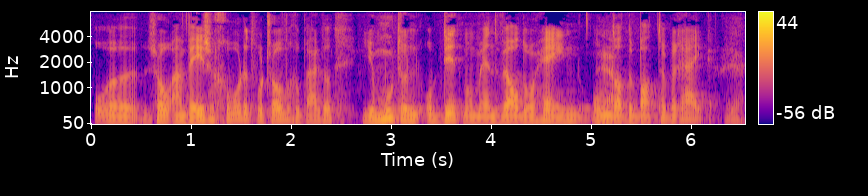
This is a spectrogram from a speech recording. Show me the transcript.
eh, zo aanwezig geworden, het wordt zoveel gebruikt, dat je moet er op dit moment wel doorheen om Ja. dat debat te bereiken. Ja.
